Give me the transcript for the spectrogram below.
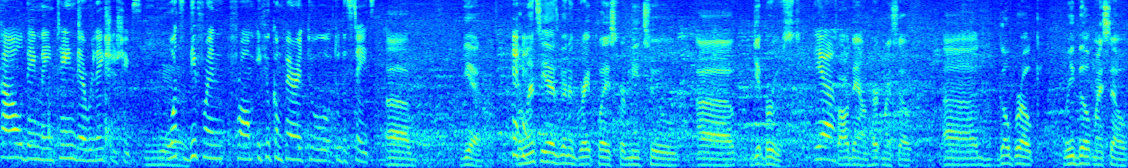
how they maintain their relationships. What's different from if you compare it to, to the States? Yeah. Valencia has been a great place for me to uh, get bruised, Yeah. fall down, hurt myself. uh, go broke, rebuild myself.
